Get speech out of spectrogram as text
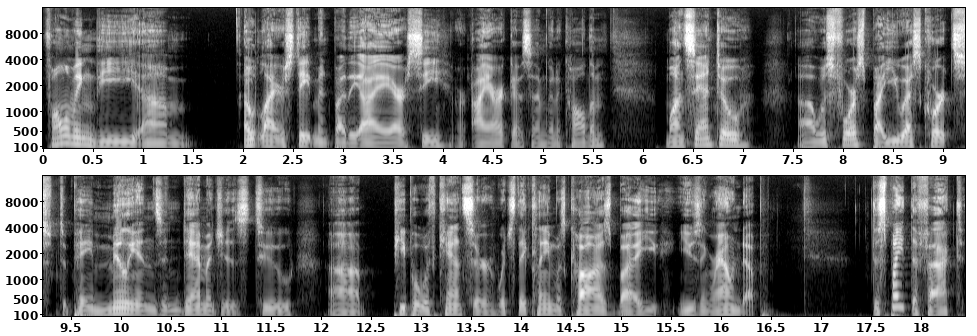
Following the um, outlier statement by the IARC, or IARC as I'm going to call them, Monsanto uh, was forced by U.S. courts to pay millions in damages to uh, people with cancer, which they claim was caused by using Roundup, despite the fact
